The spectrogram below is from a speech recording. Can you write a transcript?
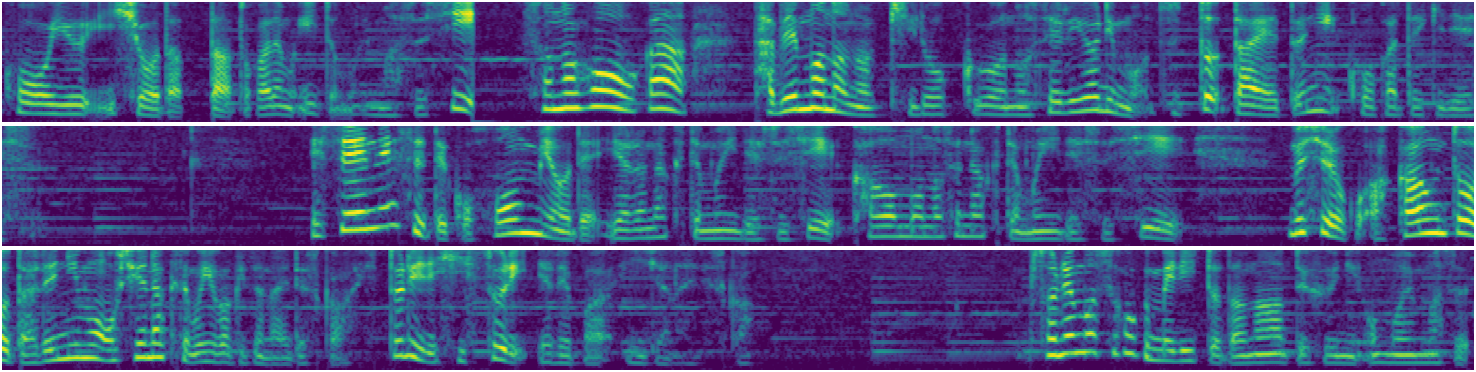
こういう衣装だったとかでもいいと思いますしその方が食べ物の記録を載せるよりもずっとダイエットに効果的です。SNS ってこう本名でやらなくてもいいですし顔も載せなくてもいいですしむしろこうアカウントを誰にも教えなくてもいいわけじゃないですか。一人でひっそりやればいいじゃないですか。それもすごくメリットだなというふうに思います。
